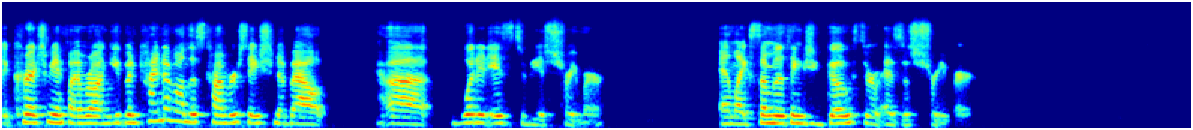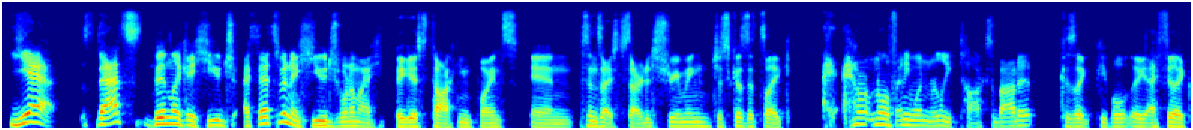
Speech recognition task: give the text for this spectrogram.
uh, correct me if I'm wrong. You've been kind of on this conversation about uh, what it is to be a streamer and like some of the things you go through as a streamer. yeah that's been like a huge that's been a huge one of my biggest talking points in since i started streaming just because it's like I, I don't know if anyone really talks about it because like people like, i feel like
